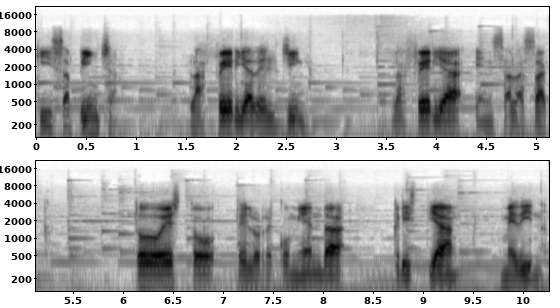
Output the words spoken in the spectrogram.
Quizapincha, la feria del Jin, la feria en Salasaca. Todo esto te lo recomienda Cristian Medina.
